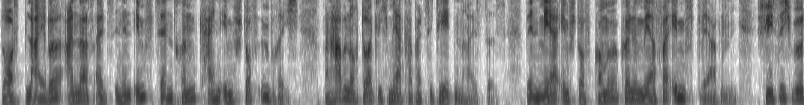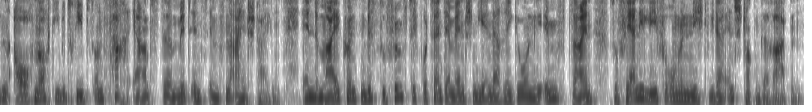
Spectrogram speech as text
Dort bleibe, anders als in den Impfzentren, kein Impfstoff übrig. Man habe noch deutlich mehr Kapazitäten, heißt es. Wenn mehr Impfstoff komme, könne mehr verimpft werden. Schließlich würden auch noch die Betriebs- und Fachärzte mit ins Impfen einsteigen. Ende Mai könnten bis zu 50 Prozent der Menschen hier in der Region geimpft sein, sofern die Lieferungen nicht wieder ins Stocken geraten.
